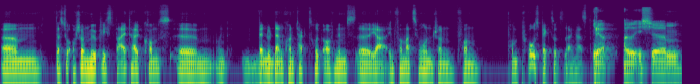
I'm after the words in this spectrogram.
ähm, dass du auch schon möglichst weit halt kommst ähm, und wenn du dann Kontakt zurück aufnimmst, äh, ja, Informationen schon vom, vom Prospect sozusagen hast. Ja, also ich, ähm,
